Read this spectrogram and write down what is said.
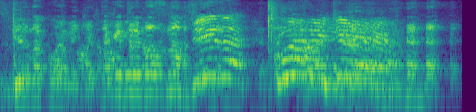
Збірна коміків, так і треба знати. Біля комики!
